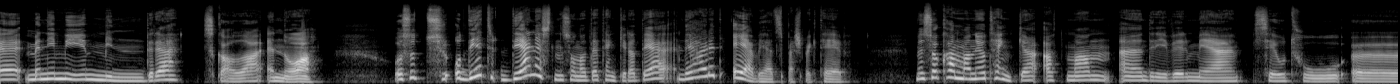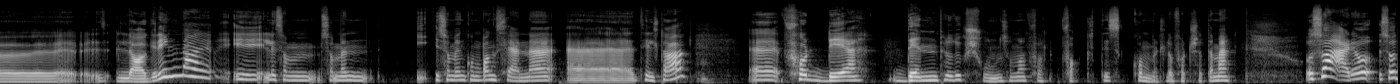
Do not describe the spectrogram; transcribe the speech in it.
eh, men i mye mindre skala enn nå. Og, så, og det, det, er nesten sånn at jeg tenker at det, det har et evighetsperspektiv. Men så kan man jo tenke at man eh, driver med CO2-lagring, øh, da, i, liksom som en som en kompenserende eh, tiltak eh, for det, den produksjonen som man faktisk kommer til å fortsette med. Og så er det jo så,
